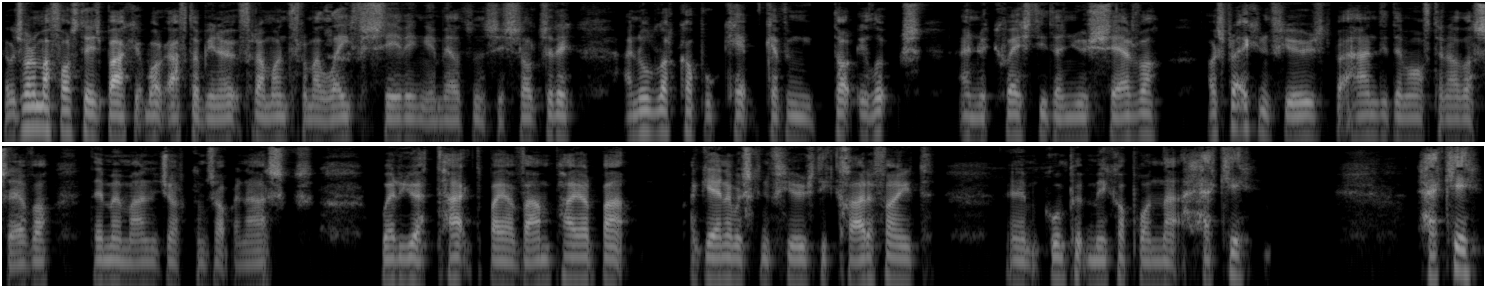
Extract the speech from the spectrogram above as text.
It was one of my first days back at work after being out for a month from a life saving emergency surgery. An older couple kept giving me dirty looks and requested a new server. I was pretty confused, but handed them off to another server. Then my manager comes up and asks, Were you attacked by a vampire bat? Again, I was confused. He clarified, um, Go and put makeup on that hickey. Hickey.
